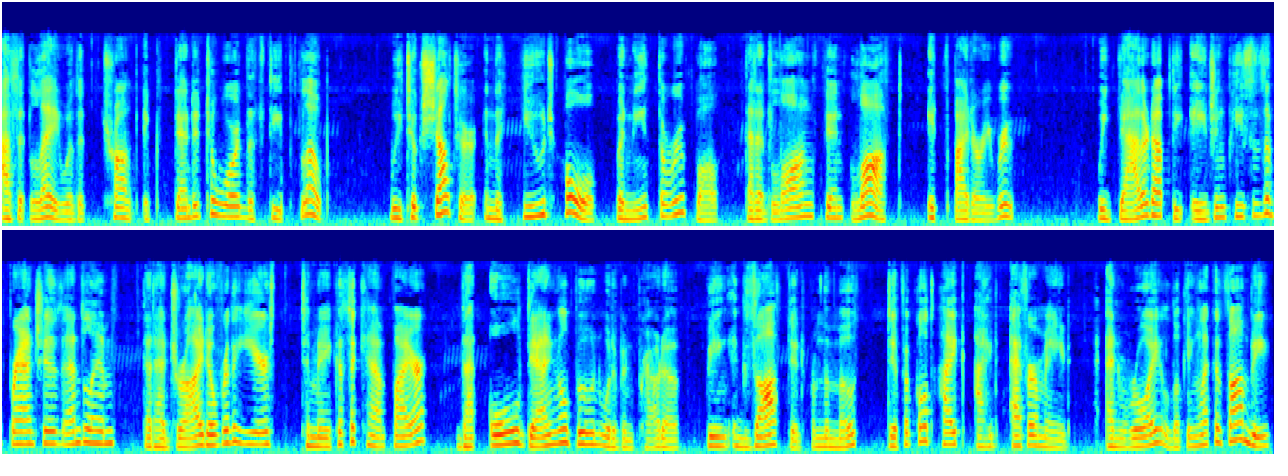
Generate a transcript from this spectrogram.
as it lay with its trunk extended toward the steep slope. We took shelter in the huge hole beneath the roof wall that had long since lost its spidery roots. we gathered up the aging pieces of branches and limbs that had dried over the years to make us a campfire that old Daniel Boone would have been proud of, being exhausted from the most difficult hike I'd ever made, and Roy looking like a zombie,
